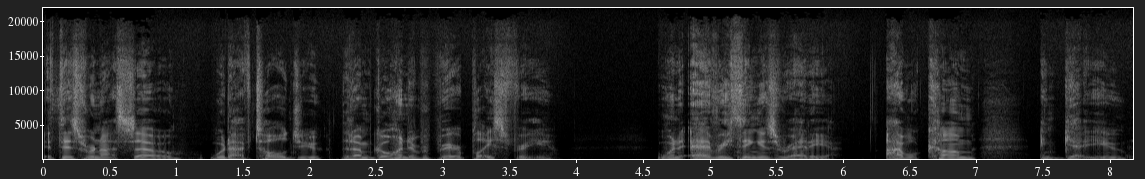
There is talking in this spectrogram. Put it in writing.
If this were not so, would I have told you that I'm going to prepare a place for you? When everything is ready, I will come and get you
